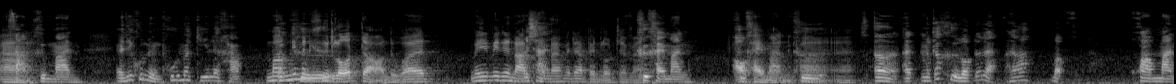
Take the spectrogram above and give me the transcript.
อ่าสามคือมันอย่างที่คุณหนึ่งพูดเมื่อกี้เลยครับ มันนี่มันคือรสเหรอหรือว่า ไม่ไม่ได้นับไม่ใช่ใช่ไหมไม่ได้เป็นรสใช่ไหมคือไขมันเอาไขมันคืออ่าเอออะมันก็คือรสด้วยแหละใช่ปะแบบความมัน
